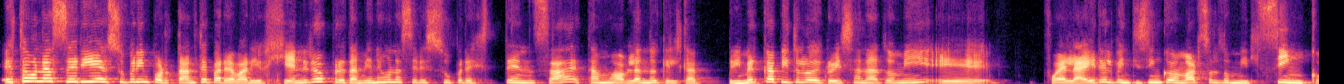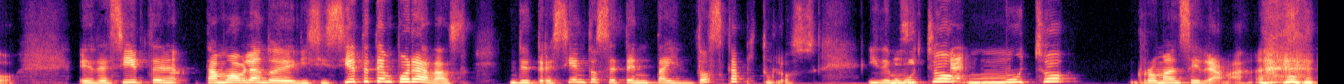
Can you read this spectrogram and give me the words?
Esta es una serie súper importante para varios géneros, pero también es una serie súper extensa. Estamos hablando que el primer capítulo de Grey's Anatomy eh, fue al aire el 25 de marzo del 2005. Es decir, estamos hablando de 17 temporadas, de 372 capítulos y de mucho, mucho romance y drama.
